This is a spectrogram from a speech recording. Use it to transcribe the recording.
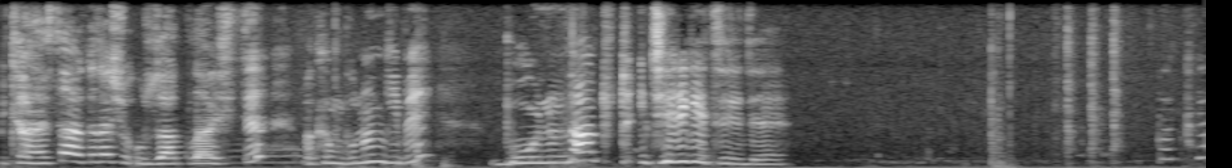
Bir tanesi arkadaşlar uzaklaştı. Bakın bunun gibi boynundan tuttu içeri getirdi. Bakın.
